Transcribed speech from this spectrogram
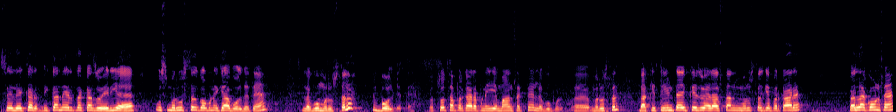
से लेकर बीकानेर तक का जो एरिया है, उस मरुस्थल को अपने क्या बोल देते हैं? लघु मरुस्थल बोल देते हैं। तो चौथा प्रकार अपने ये मान सकते हैं, लघु मरुस्थल। बाकी तीन टाइप के जो है, राजस्थान में मरुस्थल के प्रकार है। पहला कौन सा है?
